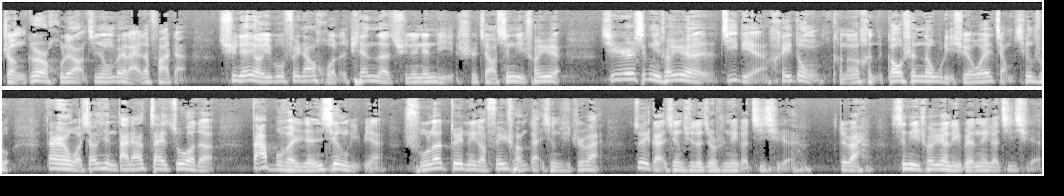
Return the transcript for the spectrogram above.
整个互联网金融未来的发展。去年有一部非常火的片子，去年年底是叫《星际穿越》。其实《星际穿越》基点黑洞可能很高深的物理学我也讲不清楚，但是我相信大家在座的。大部分人性里边，除了对那个飞船感兴趣之外，最感兴趣的就是那个机器人，对吧？星际穿越里边那个机器人，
